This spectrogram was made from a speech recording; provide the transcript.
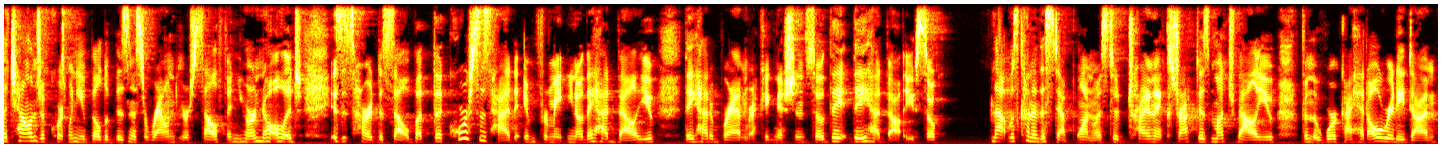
a challenge, of course, when you build a business around yourself and your knowledge is it's hard to sell. But the courses had information, you know, they had value, they had a brand recognition, so they they had value. So that was kind of the step one was to try and extract as much value from the work I had already done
